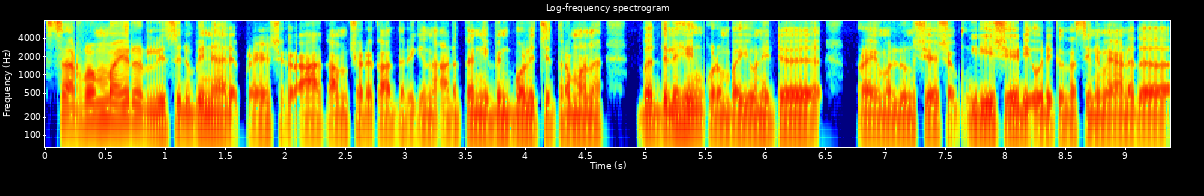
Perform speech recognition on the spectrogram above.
സർവമയർ റിലീസിന് പിന്നാലെ പ്രേക്ഷകർ ആകാംക്ഷയോടെ കാത്തിരിക്കുന്ന അടുത്ത നിബിൻ പോളി ചിത്രമാണ് ബദ്ലഹീം കുടുംബ യൂണിറ്റ്. പ്രേമലിനു ശേഷം ഗിരീഷ് ഏടി ഒരുക്കുന്ന സിനിമയാണിത്.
